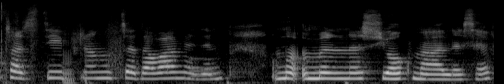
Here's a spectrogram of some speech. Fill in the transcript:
taksi planıta devam edelim. Ama Ömer'iniz yok maalesef.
